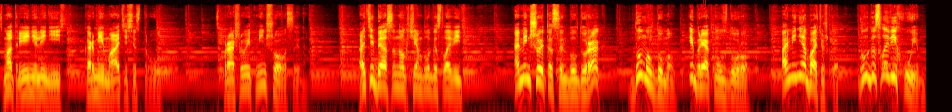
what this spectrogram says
Смотри, не ленись, корми мать и сестру». Спрашивает меньшого сына. А тебя, сынок, чем благословить? А меньшой-то сын был дурак, думал-думал и брякнул с дуру. А меня, батюшка, благослови хуем.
